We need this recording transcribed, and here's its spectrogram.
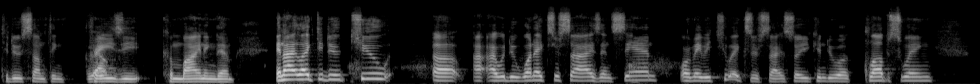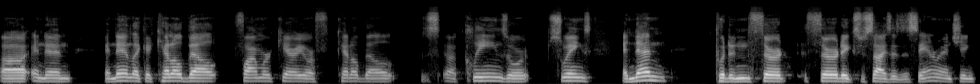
to do something crazy yep. combining them. And I like to do two, uh, I would do one exercise in sand or maybe two exercises. So you can do a club swing uh, and then, and then like a kettlebell farmer carry or kettlebell uh, cleans or swings, and then put in third, third exercise as a sand wrenching.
